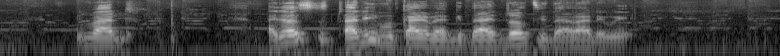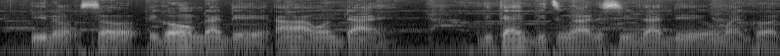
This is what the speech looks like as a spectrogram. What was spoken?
but I just I didn't even carry my guitar. I dropped it and ran away. You know, so he go home that day. Ah, I won't die. The kind beating I received that day. Oh my God.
